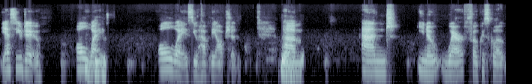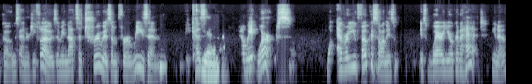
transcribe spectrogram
Yes, you do. Always. Always you have the option. Yeah. Um, and, you know, where focus glo- goes, energy flows. I mean, that's a truism for a reason because Yeah. how it works. Whatever you focus on is is where you're going to head, you know?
